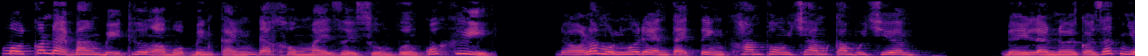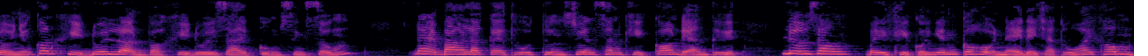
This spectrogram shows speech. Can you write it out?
Một con đại bàng bị thương ở một bên cánh đã không may rơi xuống vườn quốc khỉ. Đó là một ngôi đền tại tỉnh Kampong Cham, Campuchia. Đây là nơi có rất nhiều những con khỉ đuôi lợn và khỉ đuôi dài cùng sinh sống. Đại bàng là kẻ thù thường xuyên săn khỉ con để ăn thịt. Liệu rằng bầy khỉ có nhân cơ hội này để trả thù hay không?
